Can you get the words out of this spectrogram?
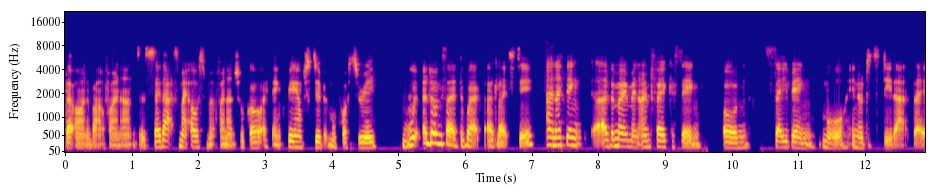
that aren't about finances. So that's my ultimate financial goal, I think, being able to do a bit more pottery w- alongside the work that I'd like to do. And I think at the moment I'm focusing on saving more in order to do that. So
